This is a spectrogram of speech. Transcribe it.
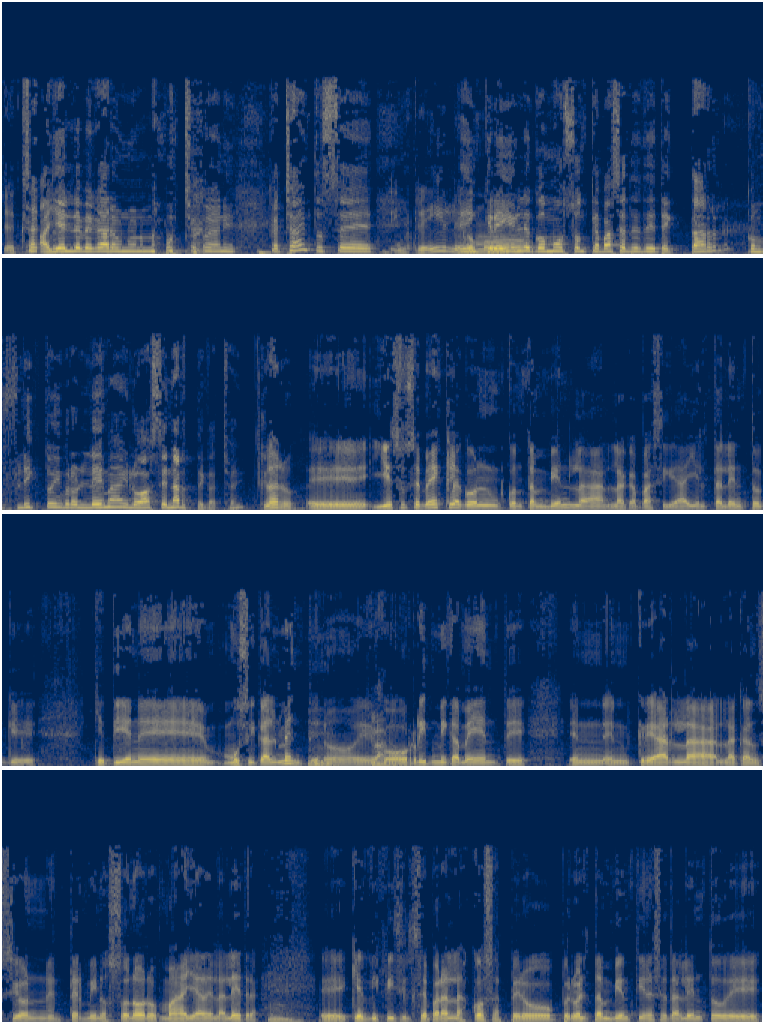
Exacto. Ayer le pegaron mapuches, weón, y- ¿cachai? Entonces, Increíble. es cómo- increíble cómo son capaces de detectar conflictos y problemas y lo hacen arte, ¿cachai? Claro, eh, y eso se mezcla con, con también la, la capacidad y el talento que, que tiene musicalmente, Mm, ¿no? Eh, claro. O rítmicamente, en, en crear la, la canción en términos sonoros, más allá de la letra, Mm. eh, que es difícil separar las cosas, pero, pero él también tiene ese talento de,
